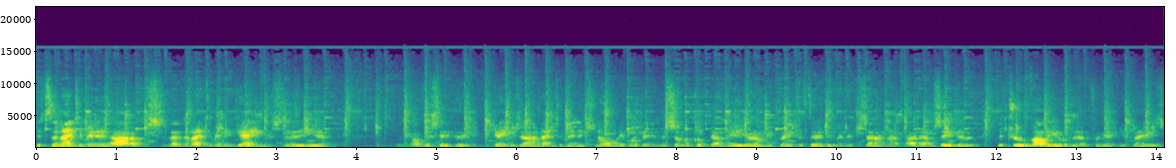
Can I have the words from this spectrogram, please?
It's the 90 minute halves, uh, the 90 minute games, the uh, obviously the games are 90 minutes normally, but in the Summer Cup down here you're only playing for 30 minutes and I, don't see the, the true value of them for getting your players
